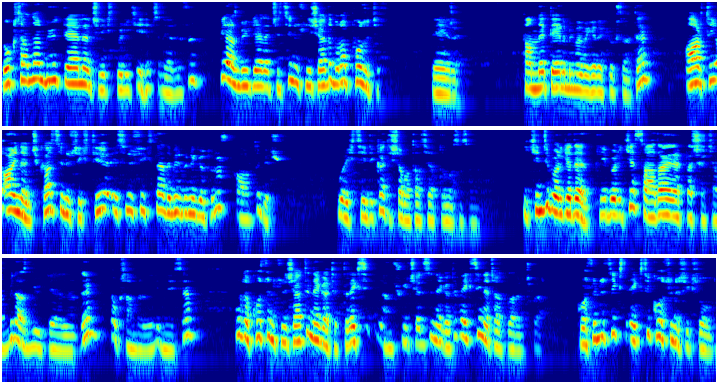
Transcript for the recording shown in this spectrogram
90'dan büyük değerler için x bölü 2 hepsini yazıyorsun. Biraz büyük değerler için sinüsün işareti bura pozitif değeri. Tam net değerini bilmeme gerek yok zaten. Artıyı aynen çıkar sinüs x diye. E, sinüs x'ler de birbirini götürür. Artı 1. Bu eksiği dikkat işlem hatası yaptırmasın sana. İkinci bölgede pi bölü 2'ye sağdan yaklaşırken biraz büyük değerlerde 91 dedim neyse. Burada kosinüsün işareti negatiftir. Eksi, yani şu içerisi negatif. Eksiyle çarpılarak çıkar. Kosinüs x eksi kosinüs x oldu.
